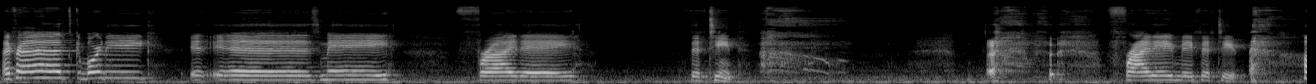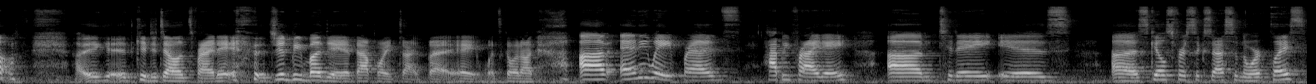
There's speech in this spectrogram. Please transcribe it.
Hi friends, good morning. It is May Friday 15th. Friday, May 15th. Um, can you tell it's Friday? It should be Monday at that point in time, but hey, what's going on? Um, anyway, friends, happy Friday. Um, today is uh, Skills for Success in the Workplace.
